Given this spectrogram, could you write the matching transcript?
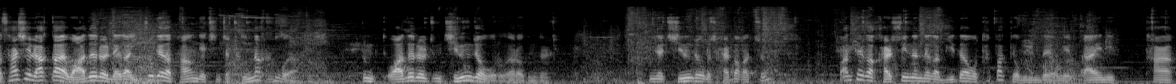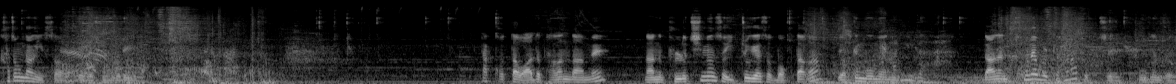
그러니까 사실 아까 와드를 내가 이쪽에다 박은 게 진짜 존나 큰 거야. 좀 와드를 좀 지능적으로 여러분들. 진짜 지능적으로 잘 박았죠? 판테가 갈 수 있는 데가 미드하고 탑밖에 없는데 여기 라인이 다 카정당이 있어. 그래서 정글이 딱 걷다 와드 박은 다음에 나는 블루 치면서 이쪽에서 먹다가 역경 보면은 나는 손해볼 게 하나도 없지 동선적으로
